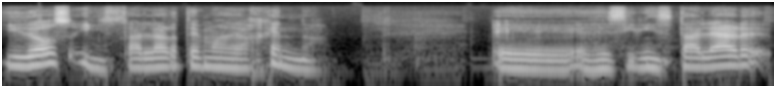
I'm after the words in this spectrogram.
y dos, instalar temas de agenda. Eh, es decir, instalar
